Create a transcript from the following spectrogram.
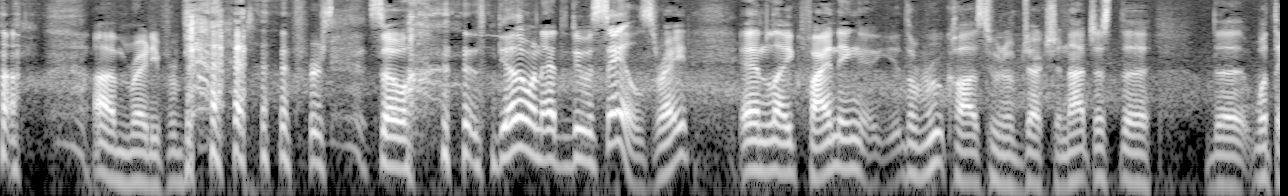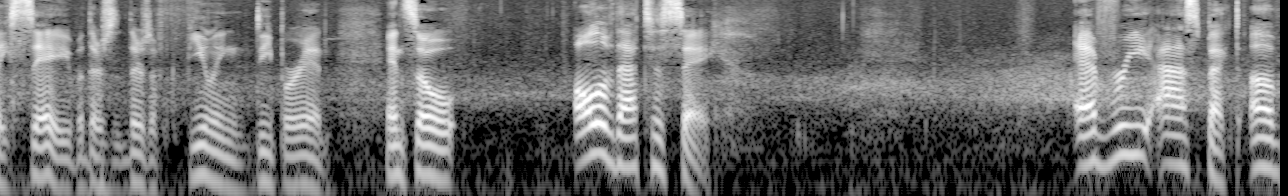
I'm ready for bed. so the other one had to do with sales, right? And like finding the root cause to an objection, not just the the what they say, but there's there's a feeling deeper in. And so all of that to say every aspect of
